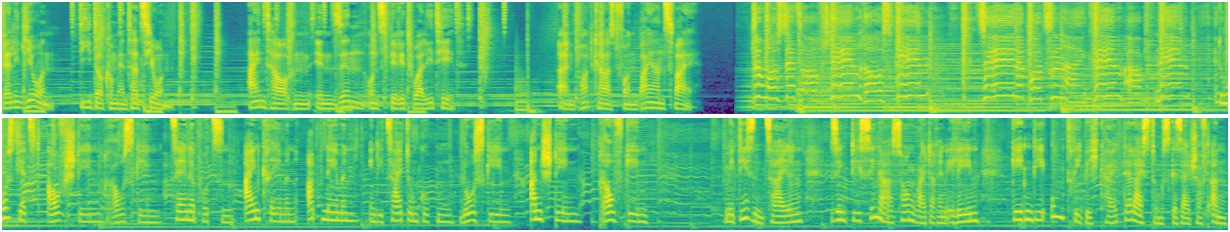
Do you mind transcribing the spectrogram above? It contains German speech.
Religion, die Dokumentation. Eintauchen in Sinn und Spiritualität. Ein Podcast von Bayern 2. Du musst jetzt aufstehen, rausgehen, Zähne putzen, eincremen, abnehmen. Du musst jetzt aufstehen, rausgehen, Zähne putzen, eincremen, abnehmen, in die Zeitung gucken, losgehen, anstehen, draufgehen. Mit diesen Zeilen singt die Singer-Songwriterin Elen gegen die Umtriebigkeit der Leistungsgesellschaft an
